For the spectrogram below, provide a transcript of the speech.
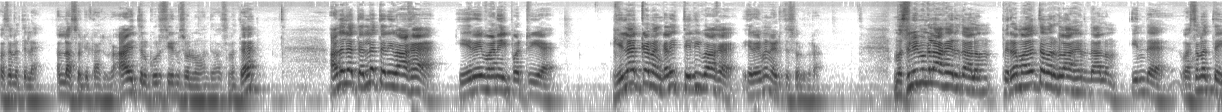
வசனத்தில் அல்லாஹ் சொல்லி காட்டுகிறோம் ஆயத்தில் குருசின்னு சொல்லுவோம் அந்த வசனத்தை. அதில் தெள்ள தெளிவாக இறைவனை பற்றிய இலக்கணங்களை தெளிவாக இறைவன் எடுத்து சொல்கிறான். முஸ்லீம்களாக இருந்தாலும் பிற மதத்தவர்களாக இருந்தாலும் இந்த வசனத்தை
